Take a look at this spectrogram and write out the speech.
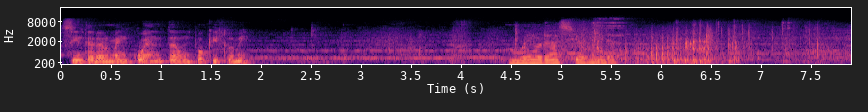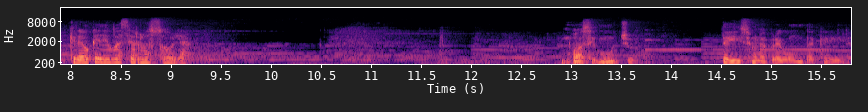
sin tenerme en cuenta un poquito a mí. Bueno, Horacio, mira. Creo que debo hacerlo sola. No hace mucho te hice una pregunta, Keila.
